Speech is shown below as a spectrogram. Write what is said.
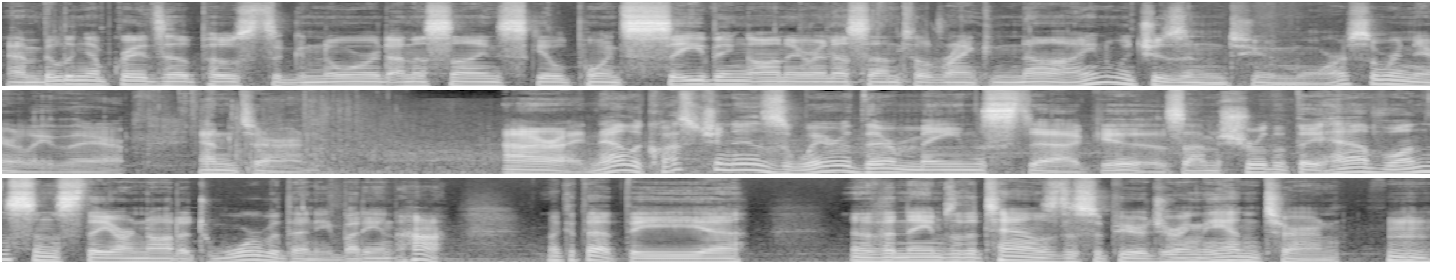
And building upgrades outposts ignored, unassigned skill points saving on Aranessa until rank 9, which is in two more, so we're nearly there. End turn. Alright, now the question is where their main stack is. I'm sure that they have one since they are not at war with anybody, and huh, look at that, the, uh, the names of the towns disappear during the end turn. Hmm.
